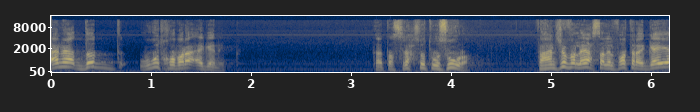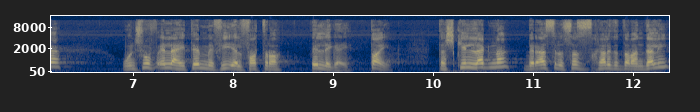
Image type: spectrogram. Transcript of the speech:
أنا ضد وجود خبراء أجانب. ده تصريح صوت وصورة. فهنشوف اللي هيحصل الفترة الجاية. ونشوف إيه اللي هيتم في الفترة اللي جاية. طيب تشكيل لجنة برئاسة الأستاذ خالد الدرندلي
